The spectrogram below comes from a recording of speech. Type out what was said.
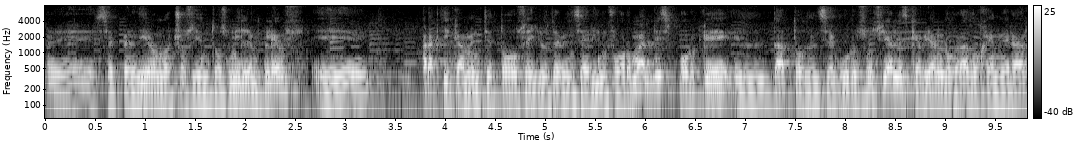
se perdieron 800 mil empleos prácticamente todos ellos deben ser informales porque el dato del Seguro Social es que habían logrado generar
